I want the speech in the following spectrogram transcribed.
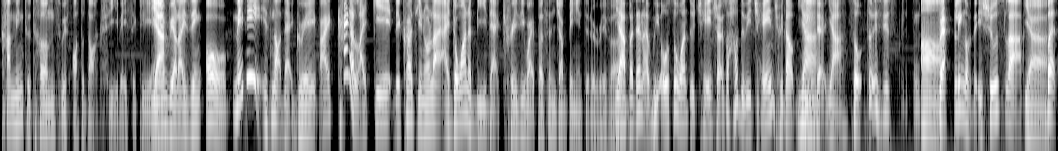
coming to terms with orthodoxy, basically, Yeah. and then realizing, oh, maybe it's not that great, but I kind of like it because you know, like I don't want to be that crazy white person jumping into the river. Yeah, but then uh, we also want to change, right? So how do we change without Yeah. being that? Yeah. So so it's this Ah. grappling of the issues, lah. Yeah. But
